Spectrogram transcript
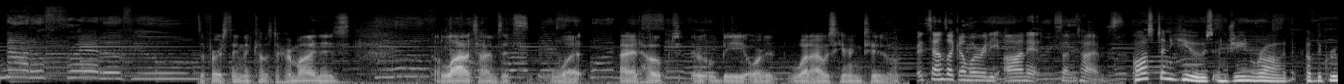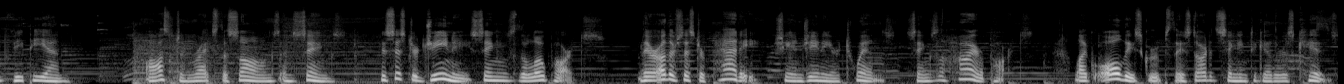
not afraid of you. The first thing that comes to her mind is a lot of times it's what I had hoped it would be or what I was hearing too. It sounds like I'm already on it sometimes. Austin Hughes and Gene Rod of the group VPN. Austin writes the songs and sings. His sister Jeannie sings the low parts. Their other sister Patty, she and Jeannie are twins, sings the higher parts. Like all these groups, they started singing together as kids.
